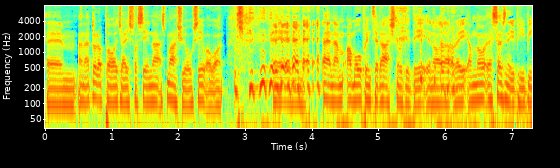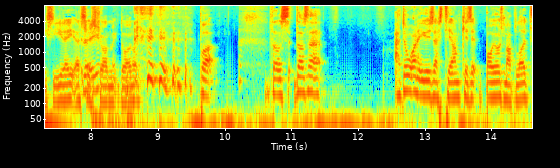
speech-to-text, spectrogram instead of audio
Um, and I don't apologise for saying that. It's my show. I'll say what I want. um, and I'm, I'm open to rational debate and all that. Right? I'm not. This isn't the BBC, right? This is Right. Sean McDonald. but there's there's a. I don't want to use this term because it boils my blood,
